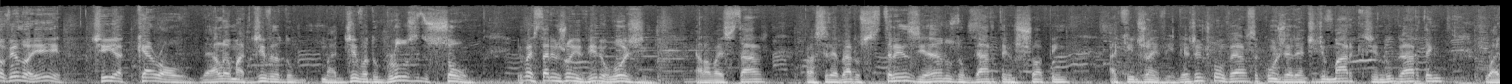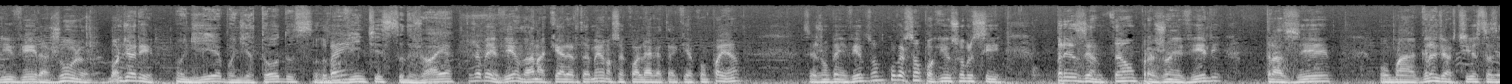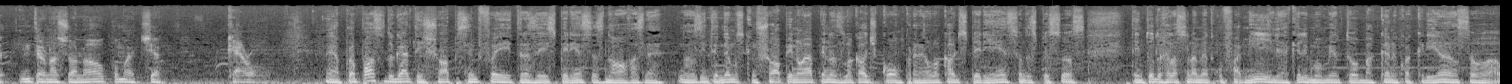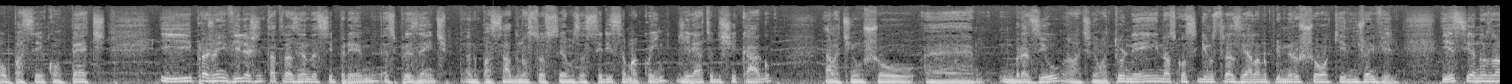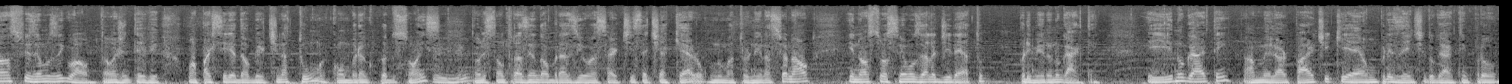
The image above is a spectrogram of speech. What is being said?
está ouvindo aí Tia Carol. Ela é uma diva do, uma diva do blues e do soul. E vai estar em Joinville hoje. Ela vai estar para celebrar os 13 anos do Garten Shopping aqui de Joinville. E a gente conversa com o gerente de marketing do Garten, o Ari Vieira Júnior. Bom dia, Ari. Bom dia, bom dia a todos, tudo bem? ouvintes, tudo jóia? Seja bem-vindo, Ana Keller também, nossa colega está aqui acompanhando. Sejam bem-vindos. Vamos conversar um pouquinho sobre esse presentão para Joinville, trazer uma grande artista internacional como a tia Carol. É, a proposta do Garten Shop sempre foi trazer experiências novas, né? Nós entendemos que um shopping não é apenas local de compra, né? É um local de experiência, onde as pessoas têm todo o relacionamento com família, aquele momento bacana com a criança, ou, ou passeio com o pet. E para Joinville a gente está trazendo esse prêmio, esse presente. Ano passado nós trouxemos a Cerissa McQueen, direto de Chicago. Ela tinha um show é, no Brasil, ela tinha uma turnê e nós conseguimos trazer ela no primeiro show aqui em Joinville. E esse ano nós fizemos igual. Então a gente teve uma parceria da Albertina Tu com o Branco Produções. Uhum. Então eles estão trazendo ao Brasil essa artista Tia Carol numa turnê nacional e nós trouxemos ela direto primeiro no Garten. E no Garten, a melhor parte que é um presente do Garten pro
